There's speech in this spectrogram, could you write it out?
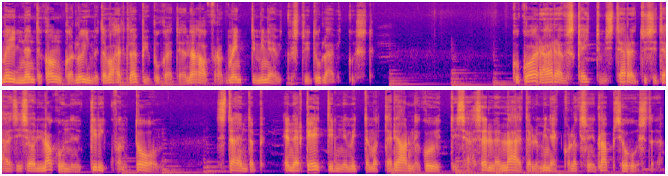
meil nende kanga lõimede vahelt läbi pugeda ja näha fragmenti minevikust või tulevikust. Kui koera ärevast käitumisest järeldusi teha, siis oli lagunenud kirik fantoom. see tähendab energeetiline, mitte materiaalne kujutis ja selle lähedale minek oleks võinud lapsi ohustada.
